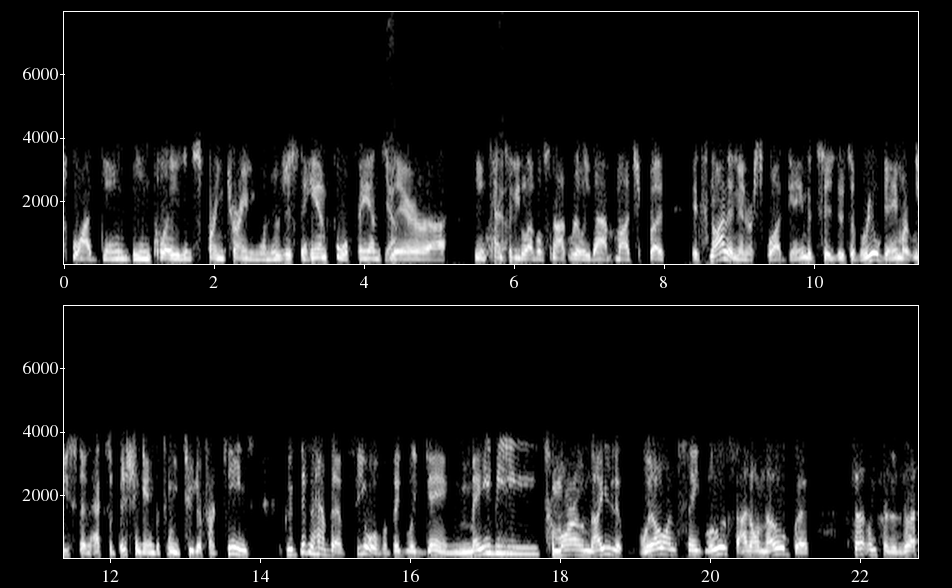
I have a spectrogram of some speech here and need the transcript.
squad game being played in spring training when there's just a handful of fans yeah. there. Uh, the intensity yeah. level's not really that much, but it's not an inter squad game. It's a, it's a real game, or at least an exhibition game between two different teams. But it didn't have that feel of a big league game. Maybe tomorrow night it will in St. Louis. I don't know, but certainly for the dress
